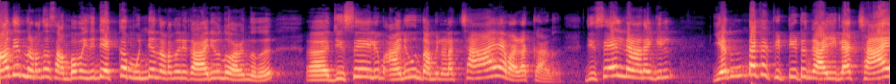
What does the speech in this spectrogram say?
ആദ്യം നടന്ന സംഭവം ഇതിന്റെയൊക്കെ മുന്നേ നടന്നൊരു കാര്യം എന്ന് പറയുന്നത് ജിസേലും അനുവും തമ്മിലുള്ള ചായ വഴക്കാണ്. ജിസേലിനാണെങ്കിൽ എന്തൊക്കെ കിട്ടിയിട്ടും കാര്യമില്ല. ചായ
